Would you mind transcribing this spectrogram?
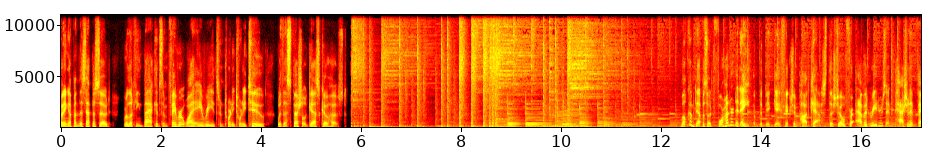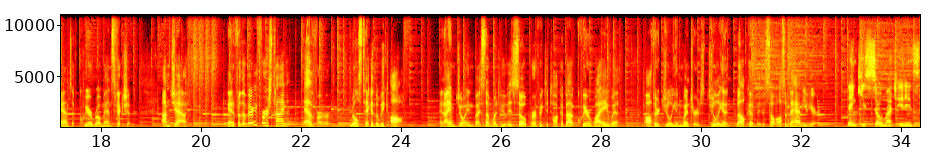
Coming up on this episode, we're looking back at some favorite YA reads from 2022 with a special guest co host. Welcome to episode 408 of the Big Gay Fiction Podcast, the show for avid readers and passionate fans of queer romance fiction. I'm Jeff, and for the very first time ever, Will's taken the week off. And I am joined by someone who is so perfect to talk about queer YA with, author Julian Winters. Julian, welcome. It is so awesome to have you here. Thank you so much. It is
